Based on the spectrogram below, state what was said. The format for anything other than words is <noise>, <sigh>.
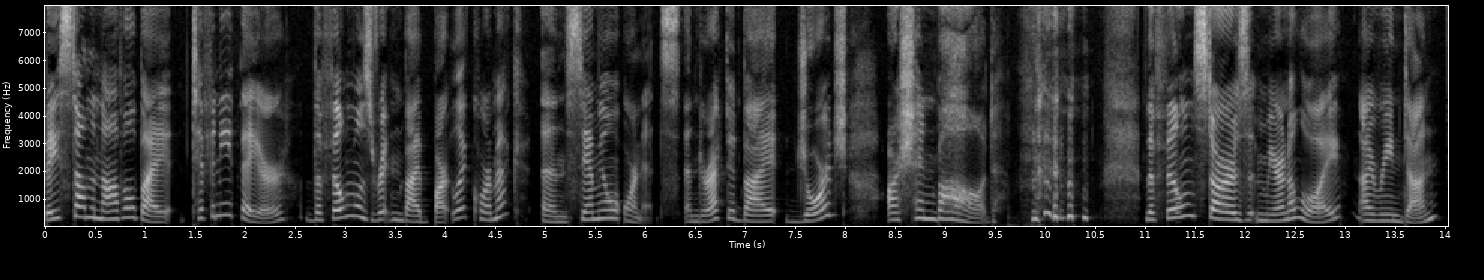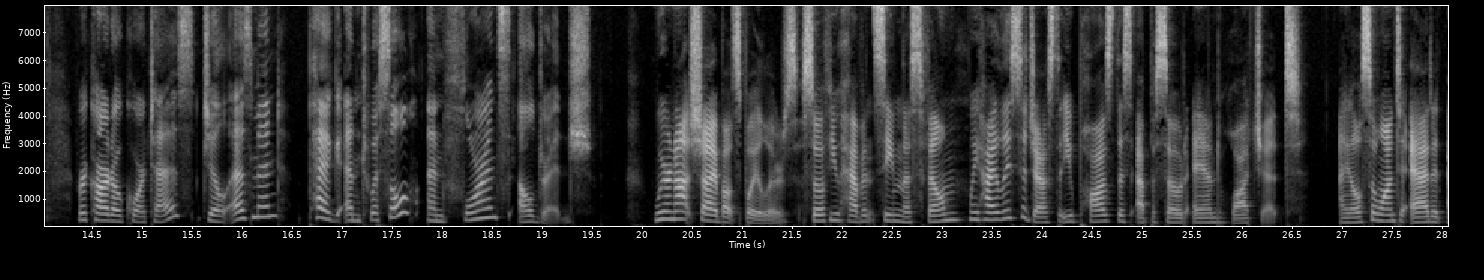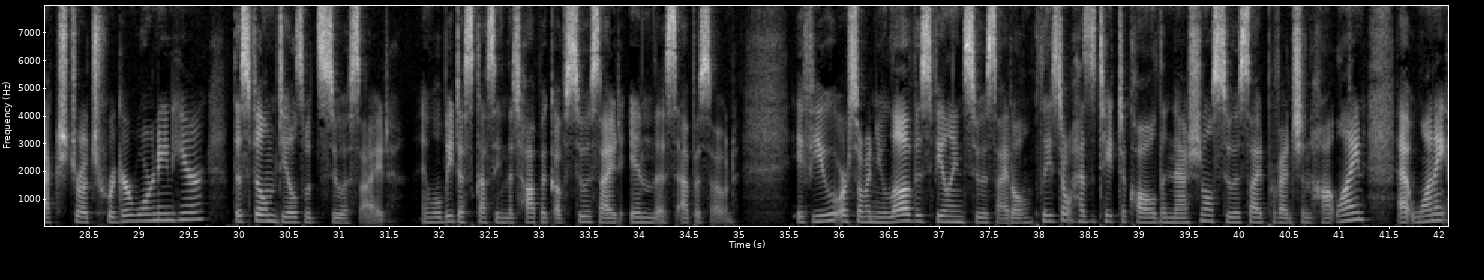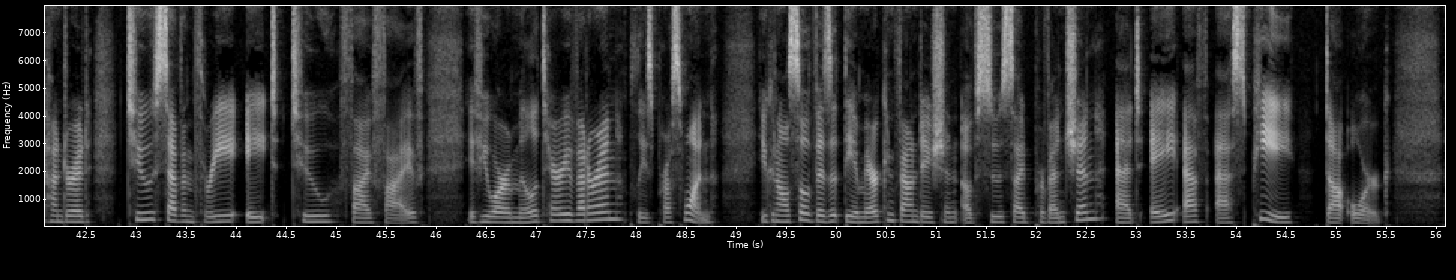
Based on the novel by Tiffany Thayer, the film was written by Bartlett Cormack and Samuel Ornitz and directed by George Archainbaud. <laughs> the film stars Myrna Loy, Irene Dunne, Ricardo Cortez, Jill Esmond, Peg Entwistle, and Florence Eldridge. We're not shy about spoilers, so if you haven't seen this film, we highly suggest that you pause this episode and watch it. I also want to add an extra trigger warning here. This film deals with suicide, and we'll be discussing the topic of suicide in this episode. If you or someone you love is feeling suicidal, please don't hesitate to call the National Suicide Prevention Hotline at 1 800 273 8255. If you are a military veteran, please press 1. You can also visit the American Foundation of Suicide Prevention at afsp.org.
